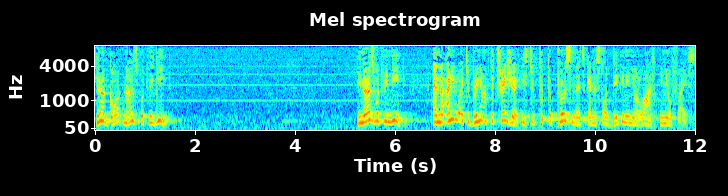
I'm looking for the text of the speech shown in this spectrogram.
You know, God knows what we need. He knows what we need. And the only way to bring out the treasure is to put the person that's going to start digging in your life, in your face,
